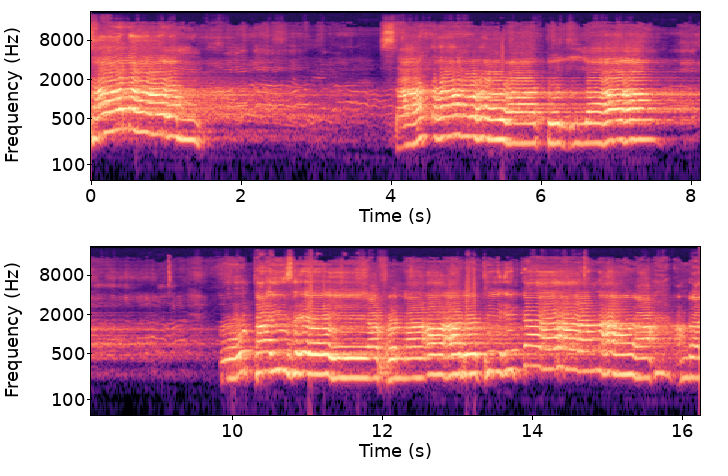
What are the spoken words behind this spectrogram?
সালাম। সালাওয়াতুল্লাহ। কোথায় যে আপনার ঠিকানা? আমরা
